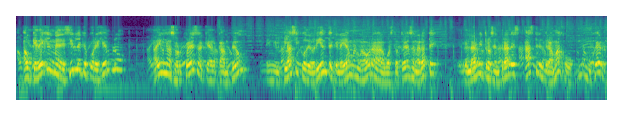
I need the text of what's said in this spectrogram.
Aunque déjenme decirle que, por ejemplo, hay una sorpresa que al campeón en el clásico de Oriente que le llaman ahora Guastatoya Zanarate, el árbitro central es Astrid Gramajo, una mujer.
